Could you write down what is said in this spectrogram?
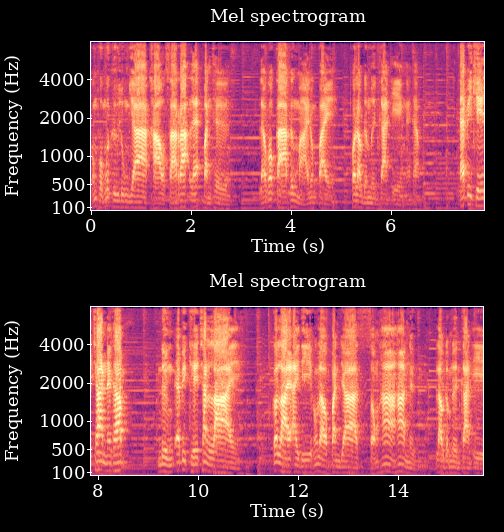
ของผมก็คือลุงยาข่าวสาระและบันเทิง แล้วก็กาเครื่องหมายลงไป เพราะเราดำเนินการเองนะครับแอปพลิเคชันนะครับ 1. แอปพลิเคชัน Line ก็ Line ID ของเราปัญญา 2551 เราดำเนินการเอง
